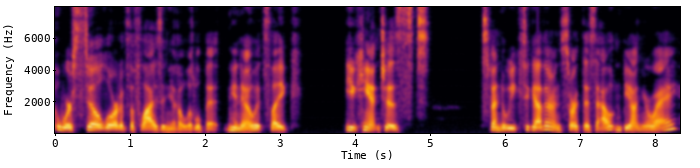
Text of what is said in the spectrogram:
we're still Lord of the Fliesing it a little bit. You know, it's like you can't just spend a week together and sort this out and be on your way.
